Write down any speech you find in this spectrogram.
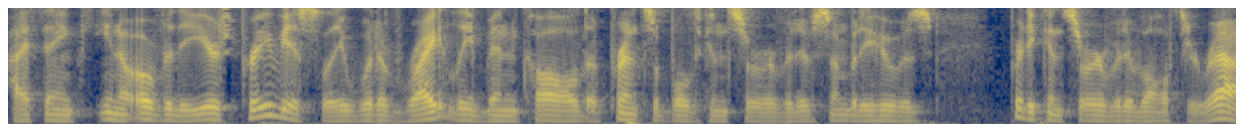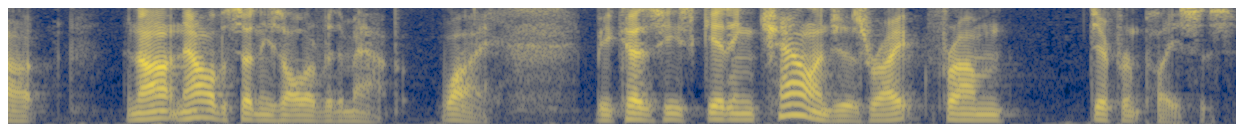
I think, you know, over the years previously would have rightly been called a principled conservative, somebody who was pretty conservative all throughout. Now, now all of a sudden he's all over the map. Why? Because he's getting challenges right from different places.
